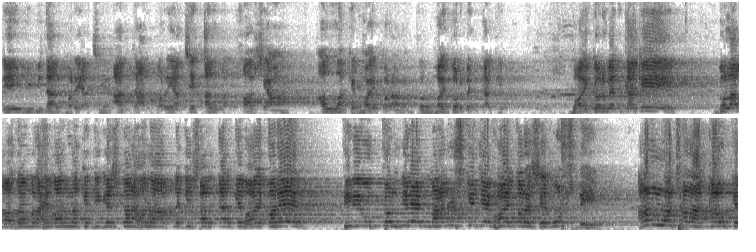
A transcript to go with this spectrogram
এই বিবি তার ঘরে আছে। আর যার ঘরে আছে কালমান আল্লাহকে ভয় করার অন্তর। ভয় করবেন কাকে? ভয় করবেন কাকে? গোলাম আজম রাহেমাল্লাহকে জিজ্ঞেস করা হলো, আপনি কি সরকারকে ভয় করেন? তিনি উত্তর দিলেন, মানুষকে যে ভয় করে সে মুসলিম আল্লাহ ছাড়া কাউকে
